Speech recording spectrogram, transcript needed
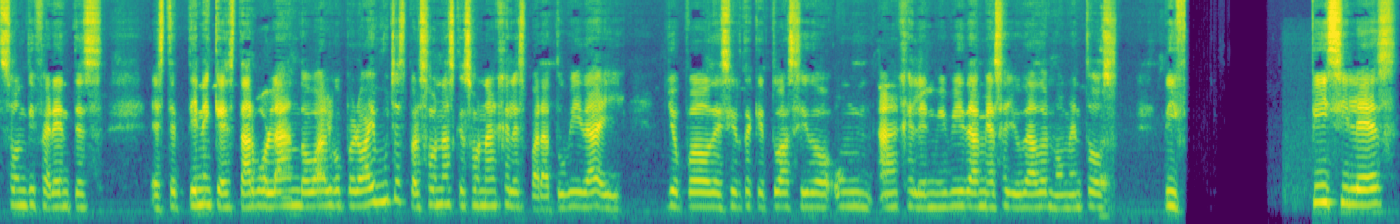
son diferentes este, tienen que estar volando o algo, pero hay muchas personas que son ángeles para tu vida y yo puedo decirte que tú has sido un ángel en mi vida, me has ayudado en momentos difíciles,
